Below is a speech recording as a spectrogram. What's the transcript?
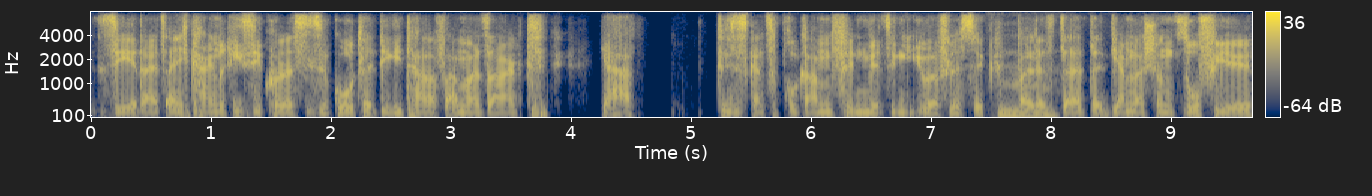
sehe da jetzt eigentlich kein Risiko, dass diese Gotha Digital auf einmal sagt, ja, dieses ganze Programm finden wir jetzt irgendwie überflüssig, mhm. weil das, da, die haben da schon so viel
